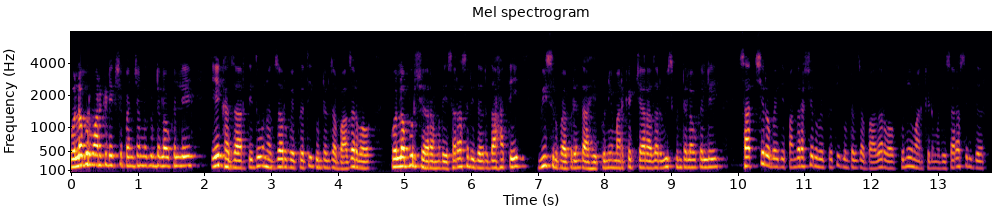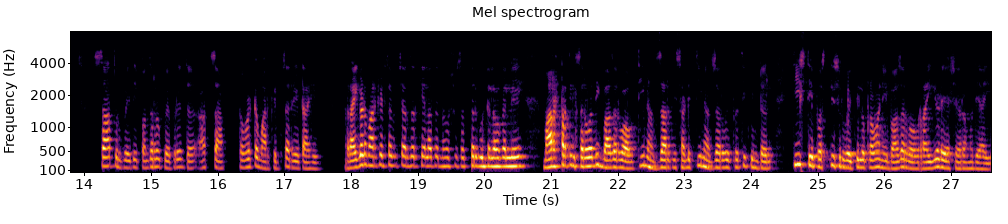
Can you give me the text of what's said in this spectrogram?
कोल्हापूर मार्केट एकशे पंच्याण्णव क्विंटल अवकालले एक हजार ते दोन हजार रुपये प्रति क्विंटलचा बाजारभाव कोल्हापूर शहरामध्ये सरासरी दर दहा ते वीस रुपयापर्यंत आहे. पुणे मार्केट चार हजार वीस क्विंटल अवकालले सातशे रुपये ते पंधराशे रुपये प्रति क्विंटलचा बाजारभाव पुणे मार्केटमध्ये सरासरी दर सात रुपये ते पंधरा रुपयापर्यंत आजचा टोमॅटो मार्केटचा रेट आहे. रायगड मार्केटचा विचार जर केला तर नऊशे सत्तर क्विंटल अवकालले महाराष्ट्रातील सर्वाधिक बाजारभाव तीन हजार ते साडेतीन हजार रुपये प्रति क्विंटल. तीस ते पस्तीस रुपये किलोप्रमाणे बाजारभाव रायगड या शहरामध्ये आहे.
